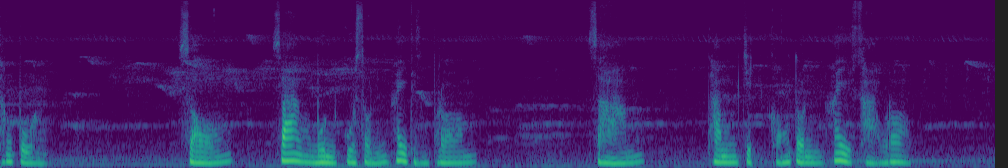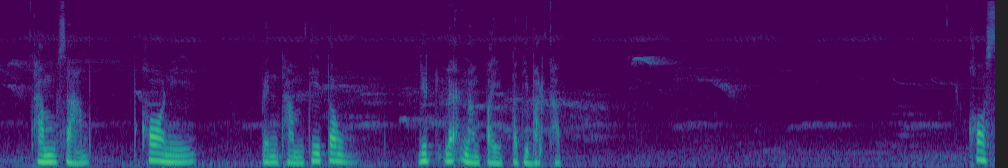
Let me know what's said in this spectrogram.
ทั้งปวง 2. สร้างบุญกุศลให้ถึงพร้อม 3. ทำจิตของตนให้ขาวรอบทำสามข้อนี้ เป็นธรรมที่ต้องยึดและนำไปปฏิบัติครับ ข้อ 4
